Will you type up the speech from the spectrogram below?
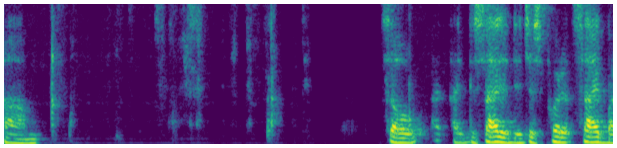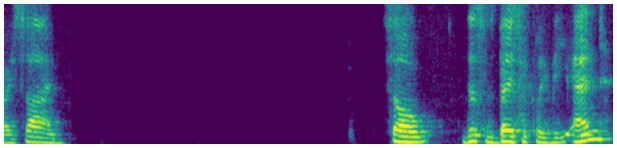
Um, so I decided to just put it side by side. So this is basically the end,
